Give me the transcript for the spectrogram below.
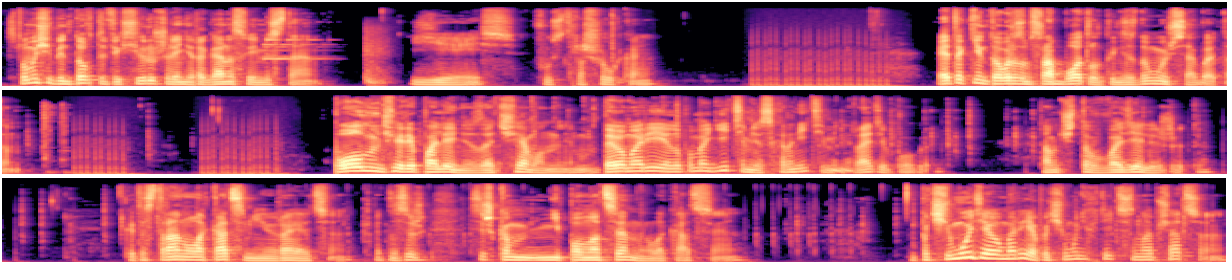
С помощью бинтов ты фиксируешь олени рога на свои места. Есть. Фу, страшилка. Это каким-то образом сработало, ты не задумываешься об этом. Полный череп оленя, зачем он мне? Дева Мария, ну помогите мне, сохраните меня, ради бога. Там что-то в воде лежит. Какая-то странная локация мне не нравится. Это слишком неполноценная локация. Почему, Дева Мария, почему не хотите со мной общаться?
